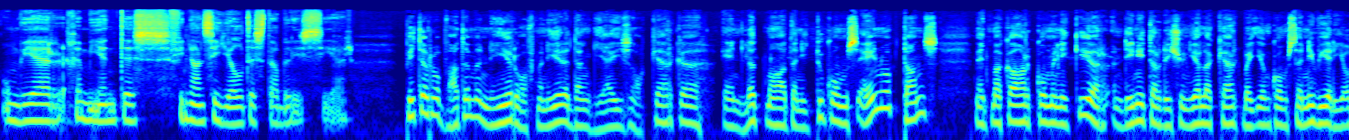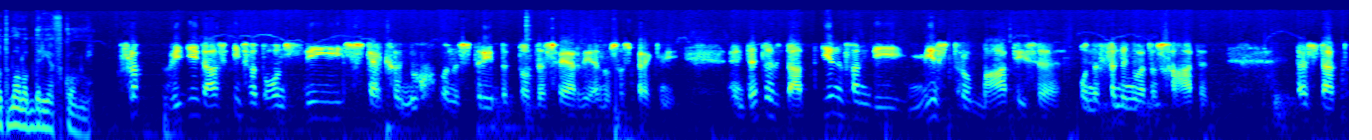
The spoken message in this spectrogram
om weer gemeentes finansiëel te stabiliseer. Pieter, op watter manier of maniere dink jy sal kerke en lidmate in die toekoms en ook tans met mekaar kommunikeer indien die tradisionele kerkbyeenkomste nie weer heeltemal op dreef kom nie? Flip, weet jy, daar's iets wat ons nie sterk genoeg onderstreep tot dusver weer in ons gesprek nie. En dit is dat een van die mees traumatiese ondervindinge wat ons gehad het, is dat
